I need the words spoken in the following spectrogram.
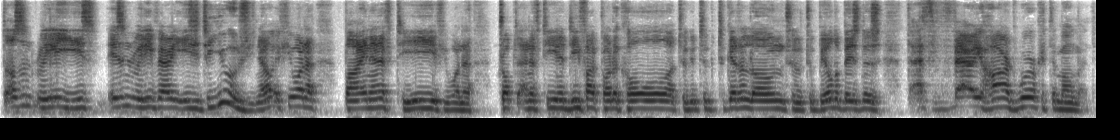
doesn't really is, isn't really very easy to use. You know, if you want to buy an NFT, if you want to drop the NFT in a DeFi protocol to, to, to get a loan, to, to build a business, that's very hard work at the moment.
